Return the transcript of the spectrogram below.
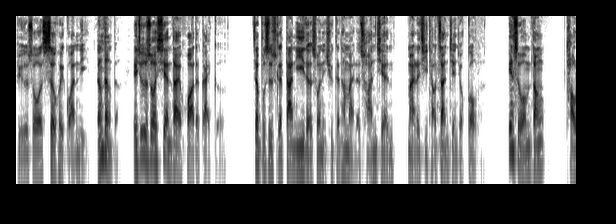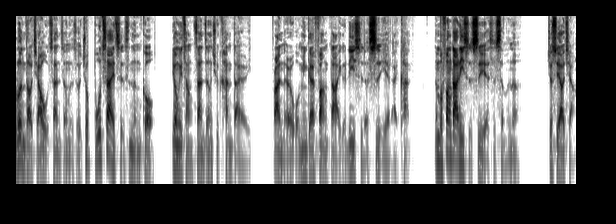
比如说社会管理等等的。也就是说，现代化的改革。这不是个单一的说，你去跟他买了船舰，买了几条战舰就够了。因此，我们当讨论到甲午战争的时候，就不再只是能够用一场战争去看待而已，反而我们应该放大一个历史的视野来看。那么，放大历史视野是什么呢？就是要讲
